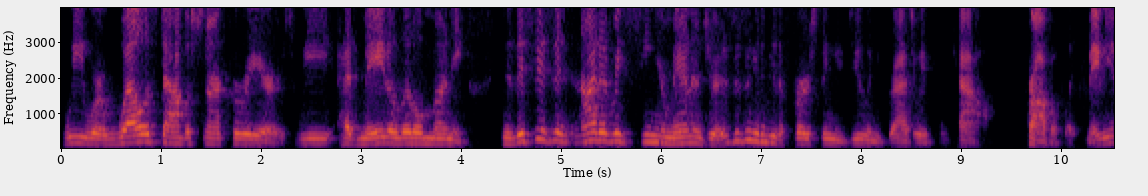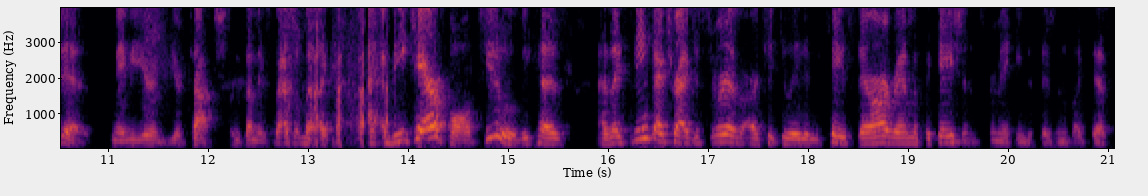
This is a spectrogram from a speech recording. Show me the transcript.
We were well established in our careers. We had made a little money. Know, this isn't not every senior manager this isn't going to be the first thing you do when you graduate from cal. Probably. Maybe it is. Maybe you're you're touched in something special but like I- be careful too because as I think I tried to sort of articulate in the case, there are ramifications for making decisions like this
